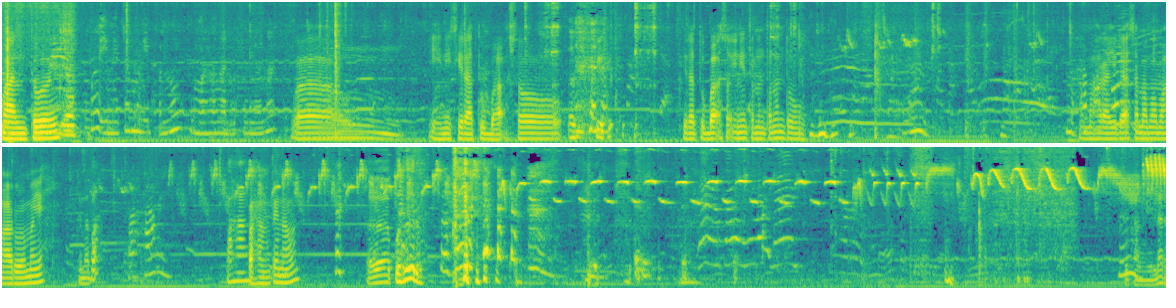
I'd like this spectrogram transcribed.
Mantul. ya. Apa ini teh meni penuh kumaha ngadukeunana? Wow. Ini si Ratu Bakso. Si Ratu Bakso ini teman-teman tuh. Mama Raida sama Mama Harul mah ya. Kenapa? Pahang. Pahang teh naon? Eh, peheur. Tukang ngiler,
